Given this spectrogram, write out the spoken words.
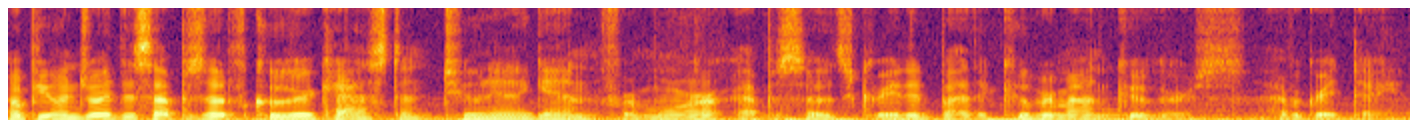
Hope you enjoyed this episode of Cougar Cast and tune in again for more episodes created by the Cooper Mountain Cougars. Have a great day.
